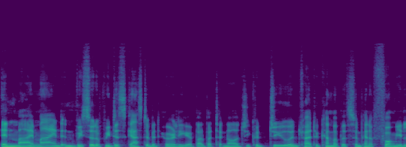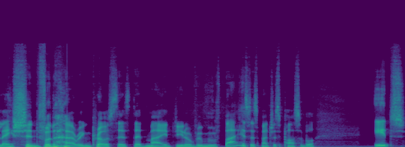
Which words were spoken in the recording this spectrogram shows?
in my mind and we sort of we discussed a bit earlier about what technology could do and try to come up with some kind of formulation for the hiring process that might you know remove bias as much as possible. It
